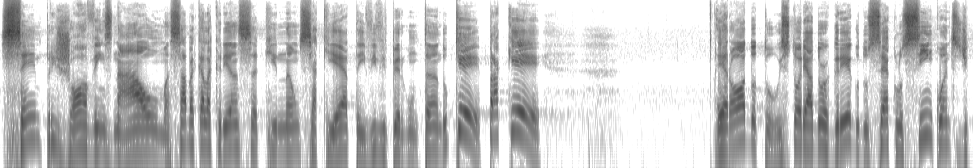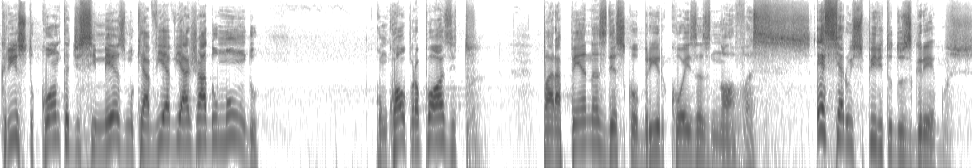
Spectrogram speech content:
sempre jovens na alma, sabe aquela criança que não se aquieta e vive perguntando: o que? Para quê? Heródoto, historiador grego do século V a.C., conta de si mesmo que havia viajado o mundo. Com qual propósito? Para apenas descobrir coisas novas. Esse era o espírito dos gregos.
